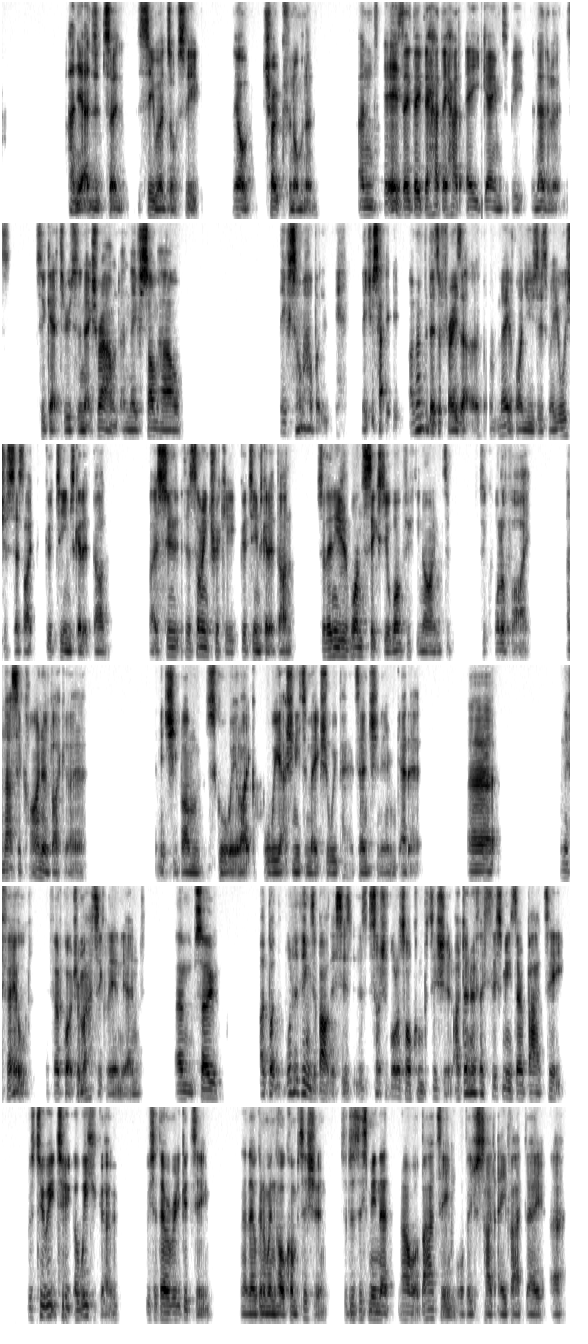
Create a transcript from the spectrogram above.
And yeah, so the C words obviously they are choke phenomenon, and it is. They, they they had they had a game to beat the Netherlands to get through to the next round, and they've somehow they've somehow but they just had. I remember there's a phrase that uh, a mate of mine uses where he always just says like, "Good teams get it done." Like as soon as there's something tricky, good teams get it done. So they needed 160 or 159 to, to qualify. And that's a kind of like a an itchy bum score you're like, well, we actually need to make sure we pay attention here and get it. Uh, and they failed. They failed quite dramatically in the end. Um, so, I, but one of the things about this is it's such a volatile competition. I don't know if this, this means they're a bad team. It was two week two a week ago we said they were a really good team and they were going to win the whole competition. So does this mean they're now a bad team or they just had a bad day? Uh,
